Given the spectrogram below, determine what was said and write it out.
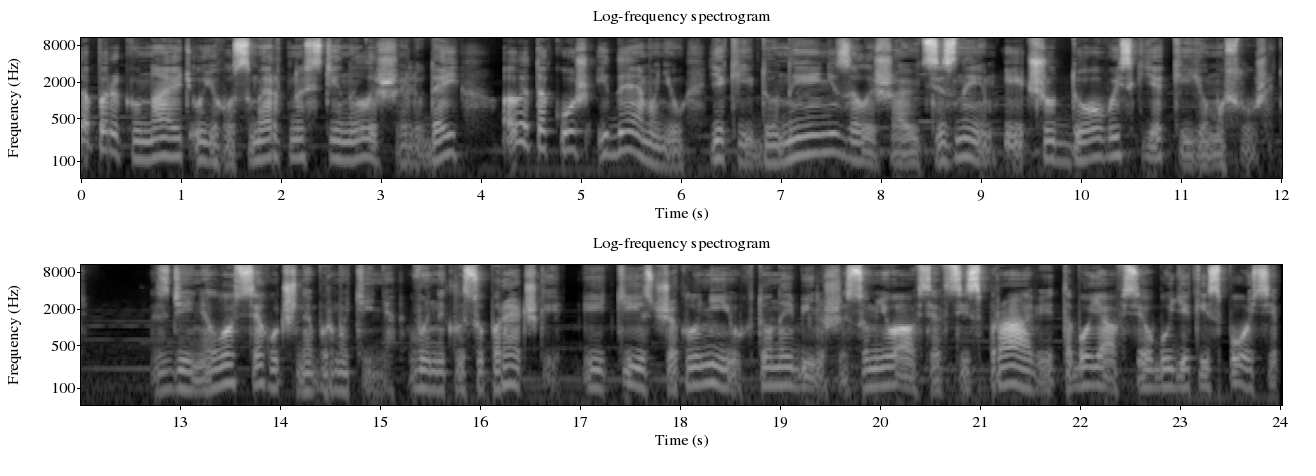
та переконають у його смертності не лише людей, але також і демонів, які донині залишаються з ним, і чудовиськ, які йому служать. Здійнялося гучне бурмотіння, виникли суперечки, і ті з чаклунів, хто найбільше сумнівався в цій справі та боявся у будь-який спосіб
